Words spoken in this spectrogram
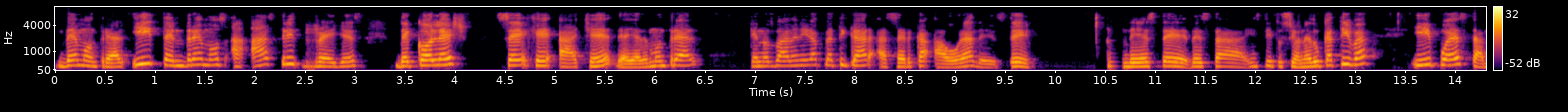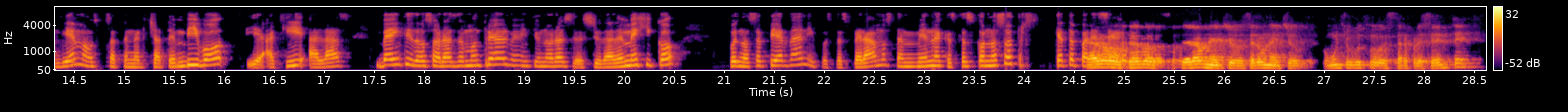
de Montreal. Y tendremos a Astrid Reyes de College CGH de allá de Montreal que nos va a venir a platicar acerca ahora de este de este de esta institución educativa y pues también vamos a tener chat en vivo y aquí a las 22 horas de Montreal, 21 horas de Ciudad de México pues no se pierdan y pues te esperamos también a que estés con nosotros. ¿Qué te parece? Claro, claro, será un hecho, será un hecho. Con mucho gusto estar presente.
